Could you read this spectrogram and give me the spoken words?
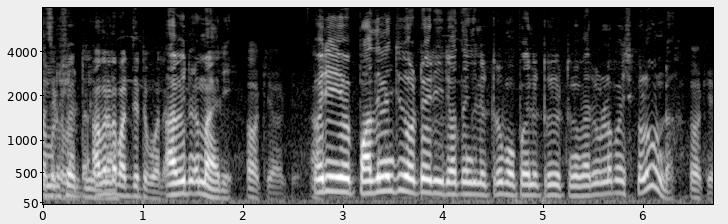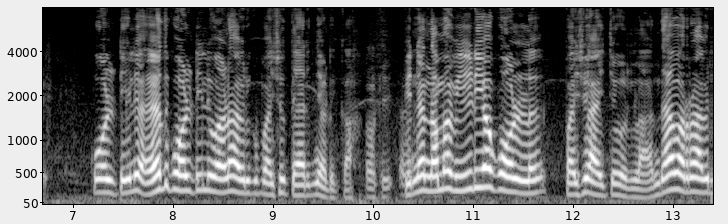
നമ്മുടെ ഷെട്ടിൽ അവരുടെ ബഡ്ജറ്റ് പോലെ. അവരുടെ ഒരു പതിനഞ്ച് തൊട്ട് ഒരു ഇരുപത്തഞ്ച് ലിറ്റർ മുപ്പത് ലിറ്റർ കിട്ടുന്ന വരെയുള്ള പശുക്കളും ഉണ്ട്. ഓക്കെ. ക്വാളിറ്റിയിൽ ഏത് ക്വാളിറ്റിയിൽ വേണം അവർക്ക് പശു തിരഞ്ഞെടുക്കാം. പിന്നെ നമ്മ വീഡിയോ കോളിൽ പശു അയച്ചു വിടില്ല എന്താ പറഞ്ഞാൽ അവർ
